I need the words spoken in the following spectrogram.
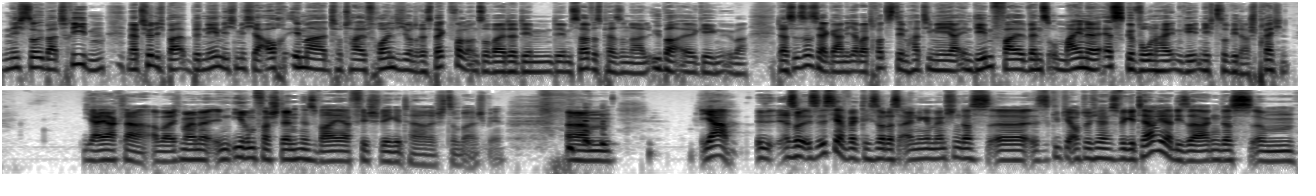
nicht so übertrieben. Natürlich benehme ich mich ja auch immer total freundlich und respektvoll und so weiter dem, dem Servicepersonal überall gegenüber. Das ist es ja gar nicht, aber trotzdem hat die mir ja in dem Fall, wenn es um meine Essgewohnheiten geht, nicht zu widersprechen. Ja, ja, klar, aber ich meine, in ihrem Verständnis war ja Fisch vegetarisch zum Beispiel ähm, ja, also es ist ja wirklich so, dass einige Menschen das, äh, es gibt ja auch durchaus Vegetarier, die sagen, dass, ähm,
